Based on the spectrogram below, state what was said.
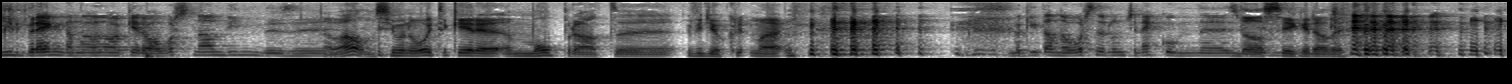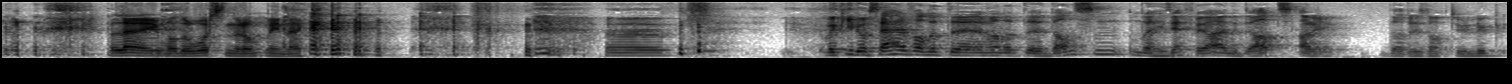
bier brengen dan nog een keer wat worsten aanbieden. Dus, eh, wel, misschien moeten we ooit een keer eh, een molpraat eh, videoclip maken. Maar kijk dan de worsten rond je nek komen. eh, Dat is zeker dat. Lei, maar de worsten rond mijn nek. Eh, wat ik hier nog zeggen van het, eh, van het eh, dansen, omdat je zegt van ja, inderdaad, allee, dat is natuurlijk een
